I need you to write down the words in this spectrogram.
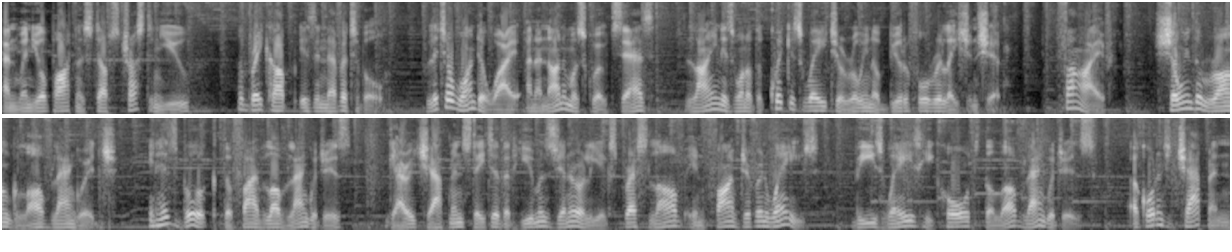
And when your partner stops trusting you, a breakup is inevitable. Little wonder why an anonymous quote says, lying is one of the quickest way to ruin a beautiful relationship. 5 showing the wrong love language. In his book, The Five Love Languages, Gary Chapman stated that humans generally express love in five different ways. These ways he called the love languages. According to Chapman,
